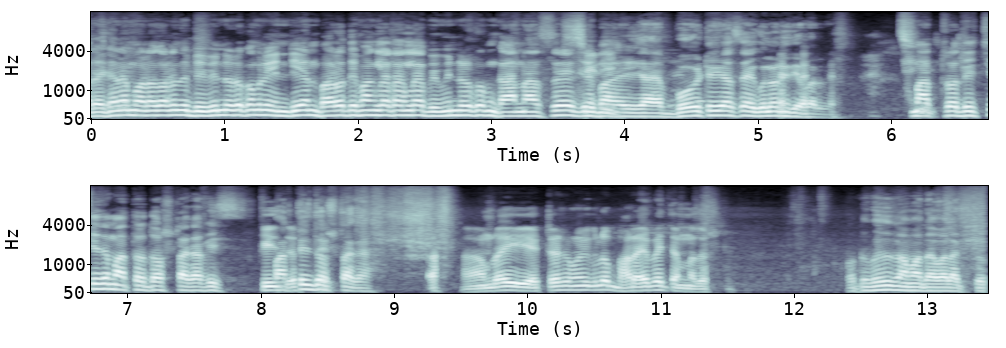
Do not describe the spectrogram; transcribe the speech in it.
আর এখানে মনে করেন যে বিভিন্ন রকমের ইন্ডিয়ান ভারতীয় বাংলা টাংলা বিভিন্ন রকম গান আছে যে বই টই আছে এগুলো নিতে পারবে। মাত্র দিচ্ছি যে মাত্র দশ টাকা পিস দশ পিস দশ টাকা। আমরা এই একটা সময়গুলো ভাড়ায় পাইতাম না দশটা কত কিছু জমা দেওয়া লাগতো?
